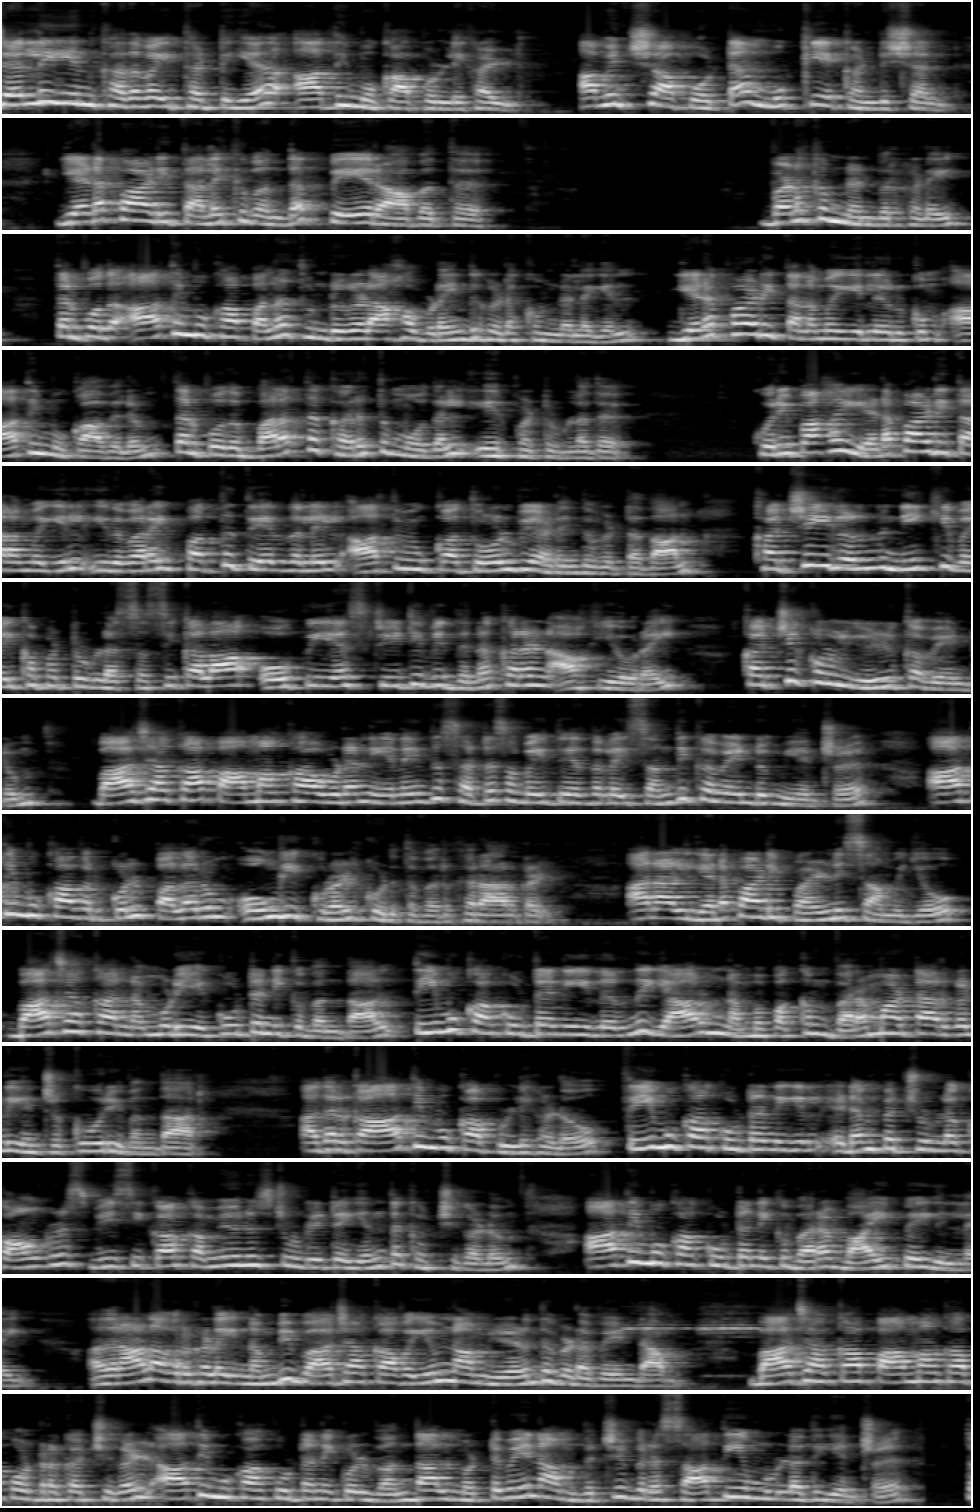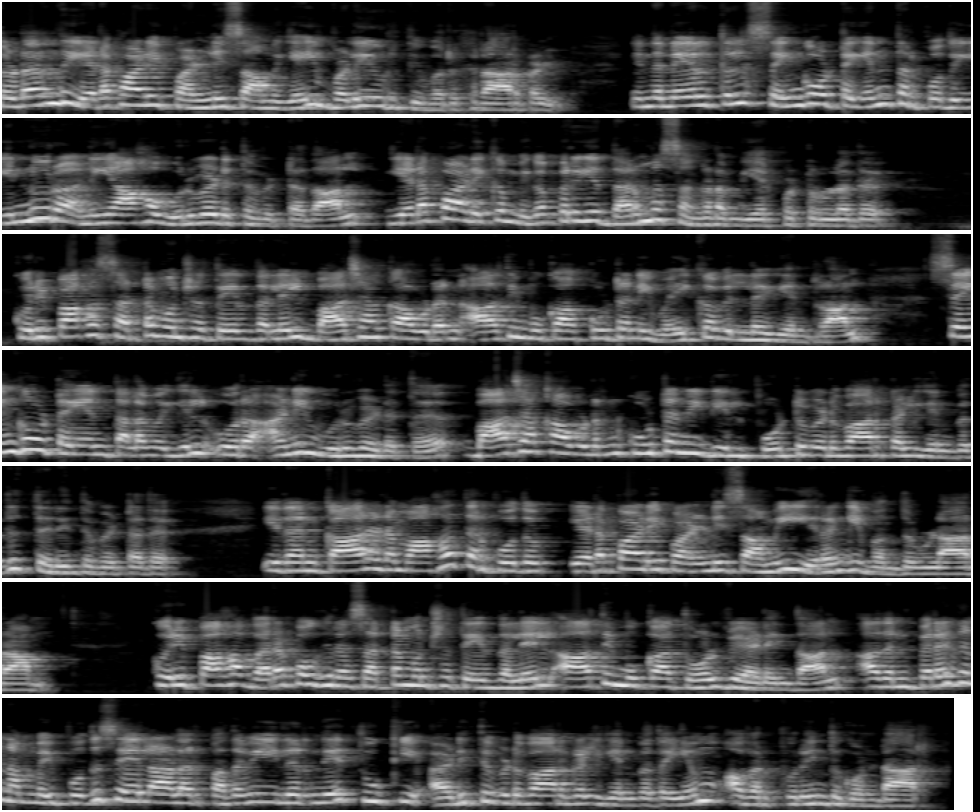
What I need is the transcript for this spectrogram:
டெல்லியின் கதவை தட்டிய அதிமுக புள்ளிகள். அமித்ஷா போட்ட முக்கிய கண்டிஷன் எடப்பாடி தலைக்கு வந்த பேராபத்து. வணக்கம் நண்பர்களே. தற்போது அதிமுக பல துண்டுகளாக உடைந்து கிடக்கும் நிலையில் எடப்பாடி தலைமையில் இருக்கும் அதிமுகவிலும் தற்போது பலத்த கருத்து மோதல் ஏற்பட்டுள்ளது. குறிப்பாக எடப்பாடி தலைமையில் இதுவரை பத்து தேர்தலில் அதிமுக தோல்வி அடைந்து விட்டதால் கட்சியிலிருந்து நீக்கி வைக்கப்பட்டுள்ள சசிகலா ஓபிஎஸ் டிடிவி தினகரன் ஆகியோரை கட்சிக்குள் இழுக்க வேண்டும். பாஜக பாமகவுடன் இணைந்து சட்டசபை தேர்தலை சந்திக்க வேண்டும் என்று அதிமுகவிற்குள் பலரும் ஓங்கி குரல் கொடுத்து வருகிறார்கள். ஆனால் எடப்பாடி பழனிசாமியோ பாஜக நம்முடைய கூட்டணிக்கு வந்தால் திமுக கூட்டணியிலிருந்து யாரும் நம்ம பக்கம் வரமாட்டார்கள் என்று கூறி வந்தார். அதற்கு அதிமுக புள்ளிகளோ திமுக கூட்டணியில் இடம்பெற்றுள்ள காங்கிரஸ் விசிகா கம்யூனிஸ்ட் உள்ளிட்ட எந்த கட்சிகளும் அதிமுக கூட்டணிக்கு வர வாய்ப்பே இல்லை. அதனால் அவர்களை நம்பி பாஜகவையும் நாம் இழந்துவிட வேண்டாம். பாஜக பாமக போன்ற கட்சிகள் அதிமுக கூட்டணிக்குள் வந்தால் மட்டுமே நாம் வெற்றி பெற சாத்தியம் உள்ளது என்று தொடர்ந்து எடப்பாடி பழனிசாமியை வலியுறுத்தி வருகிறார்கள். இந்த நேரத்தில் செங்கோட்டையன் தற்போது இன்னொரு அணியாக உருவெடுத்து விட்டதால் எடப்பாடிக்கு மிகப்பெரிய தர்ம சங்கடம் ஏற்பட்டுள்ளது. குறிப்பாக சட்டமன்ற தேர்தலில் பாஜகவுடன் அதிமுக கூட்டணி வைக்கவில்லை என்றால் செங்கோட்டையன் தலைமையில் ஒரு அணி உருவெடுத்து பாஜகவுடன் கூட்டணி டீல் போட்டு விடுவார்கள் என்பது தெரிந்துவிட்டது. இதன் காரணமாக தற்போது எடப்பாடி பழனிசாமி இறங்கி வந்துள்ளாராம். குறிப்பாக வரப்போகிற சட்டமன்ற தேர்தலில் அதிமுக தோல்வியடைந்தால் அதன் பிறகு நம்மை பொதுச் செயலாளர் பதவியிலிருந்தே தூக்கி அடித்து விடுவார்கள் என்பதையும் அவர் புரிந்து கொண்டார்.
